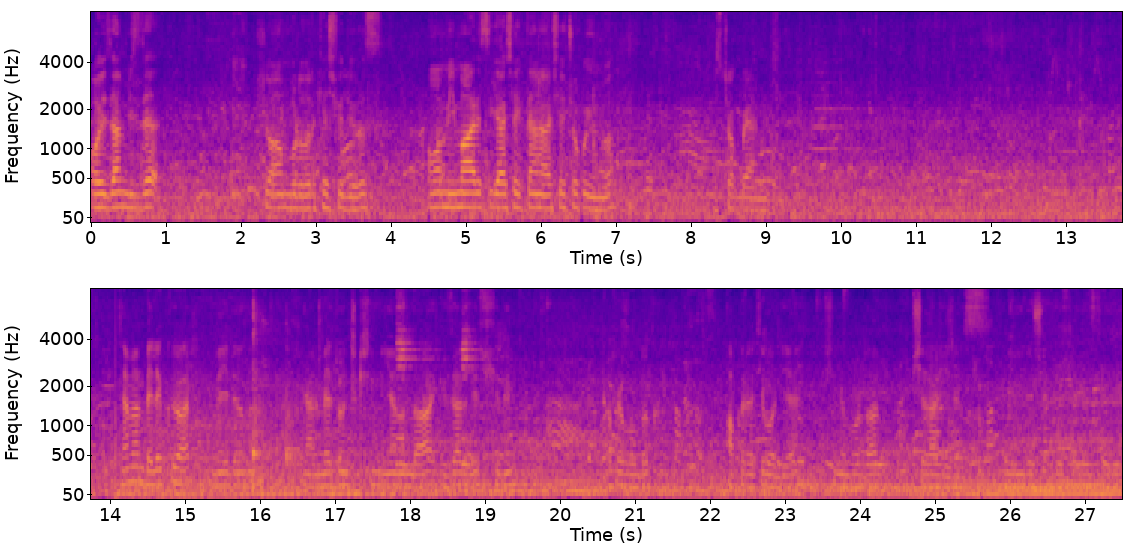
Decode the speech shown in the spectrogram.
O yüzden biz de şu an buraları keşfediyoruz. Ama mimarisi gerçekten her şey çok uyumlu. Biz çok beğendik. Hemen Belekuar meydanı yani metronun çıkışının yanında güzel bir şirin kafe bulduk. Aperitivo diye. Şimdi burada bir şeyler yiyeceğiz. Menüyü de şekilde gösteriyor.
